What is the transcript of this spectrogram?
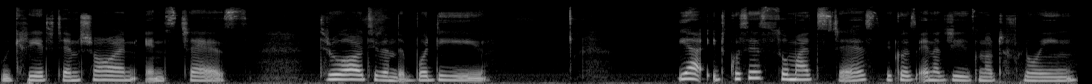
We create tension and stress throughout even the body. Yeah, it causes so much stress because energy is not flowing.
